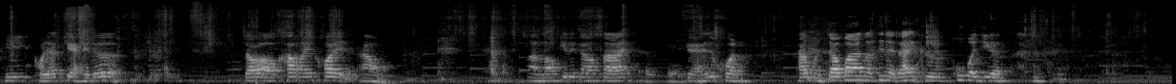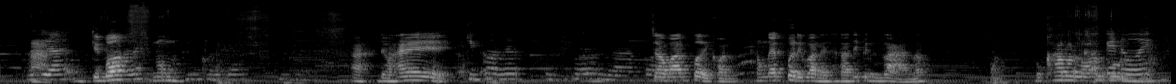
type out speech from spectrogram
พี่ขออนุญาตแกะให้เด้อเจ้าเอาข้าวมาให้ค่อยเอาอะน้องกินด้วยกันน้องซ้าย โอเคแกะให้ทุกคนทำเหมือนเจ้าบ้านนะที่ไหนได้คือผู้มาเยือนเมื่อกี้ได้ กินบ่นุ่มอะเดี๋ยวให้กินก่อนนะเพราะว่าถึงเวลาก่อนเจ้าบ้านเปิดก่อนน้องแนทเปิดดีกว่าในฐานะที่เป็นหลานเนาะลูกข้าวร้อนๆข้าวไก่น้อยเ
